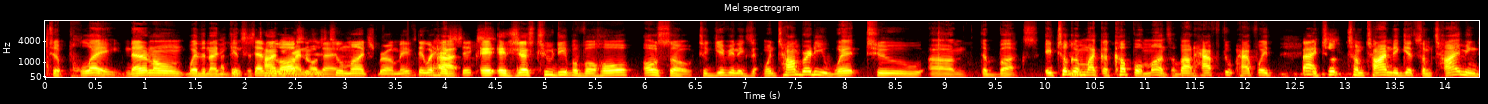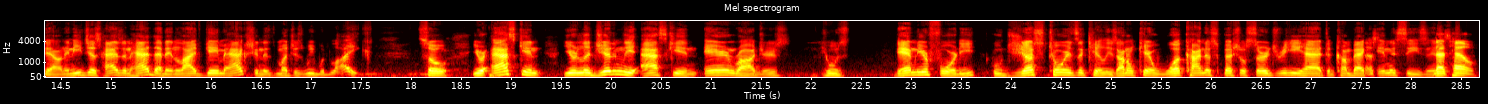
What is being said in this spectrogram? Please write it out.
to play, let alone whether or not he I gets his seven time losses right. Is that. too much, bro. Maybe they would have uh, six. It, it's just too deep of a hole. Also, to give you an example, when Tom Brady went to um, the Bucs, it took mm-hmm. him like a couple months, about half through, halfway. Facts. It took some time to get some timing down, and he just hasn't had that in live game action as much as we would like. So you're asking, you're legitimately asking Aaron Rodgers, who's damn near 40, who just tore his Achilles. I don't care what kind of special surgery he had to come back that's, in the season. That's hell.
